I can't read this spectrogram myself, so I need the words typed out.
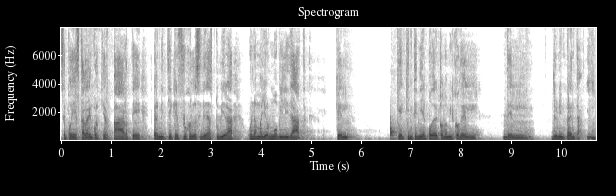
se podía instalar en cualquier parte, permitía que el flujo de las ideas tuviera una mayor movilidad que, que quien tenía el poder económico del, del, de una imprenta. Y,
